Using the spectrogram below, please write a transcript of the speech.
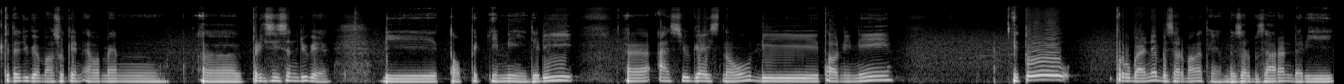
kita juga masukin elemen uh, pre-season juga ya di topik ini jadi uh, as you guys know di tahun ini itu perubahannya besar banget ya besar-besaran dari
